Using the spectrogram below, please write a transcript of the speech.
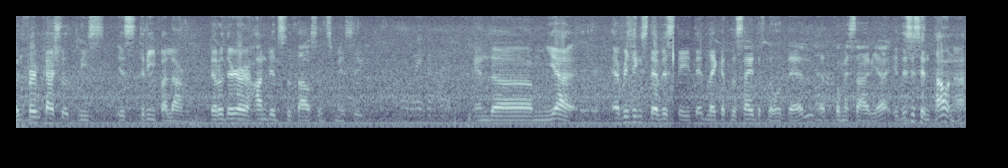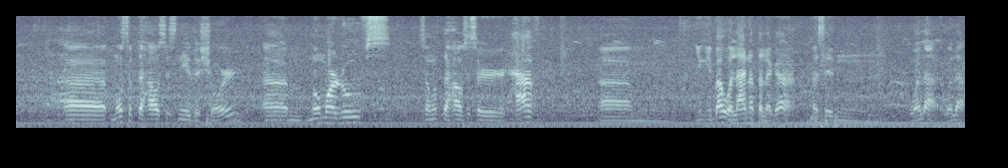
Confirmed casualties is three pa lang pero there are hundreds to thousands missing. Oh my God. And um, yeah, everything's devastated like at the side of the hotel at Comisaria. This is in town ah. Uh, most of the houses near the shore, um, no more roofs. Some of the houses are half. Um, yung iba wala na talaga. As in, wala, wala.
